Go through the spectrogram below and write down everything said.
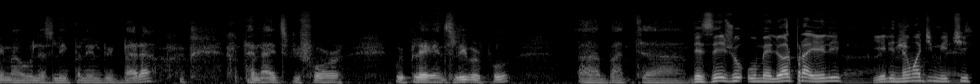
him I will sleep a little bit better the nights before we play against Liverpool. Uh, but, uh, Desejo o melhor para ele e ele não admite,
